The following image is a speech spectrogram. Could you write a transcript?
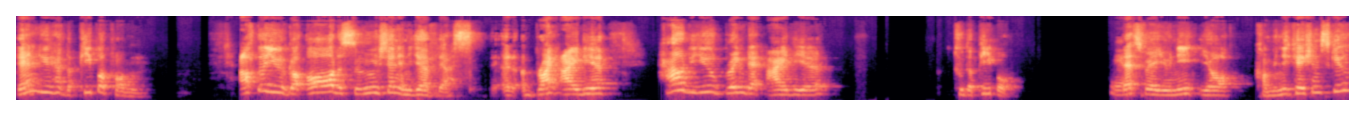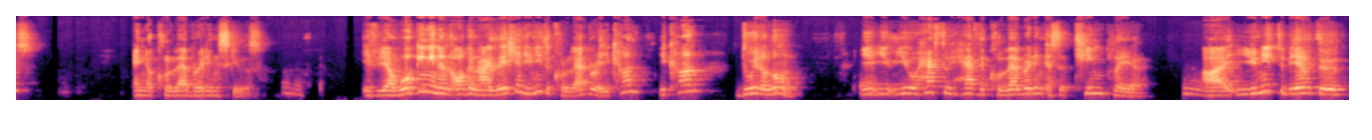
Then you have the people problem. After you've got all the solution and you have this, a, a bright idea, how do you bring that idea to the people? Yeah. That's where you need your communication skills and your collaborating skills. If you are working in an organization, you need to collaborate. You can't you can't do it alone. You, you, you have to have the collaborating as a team player. Mm. Uh, you need to be able to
